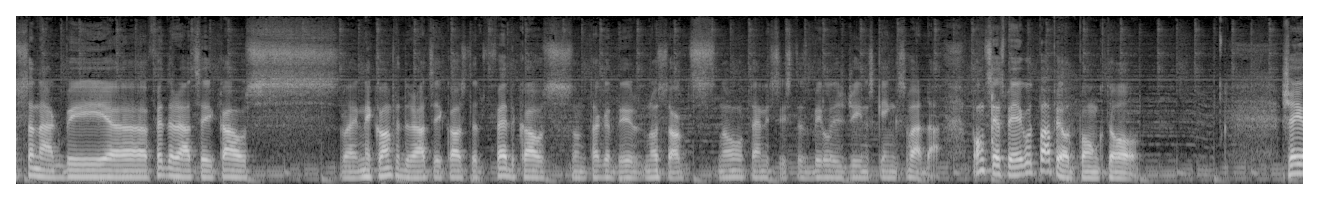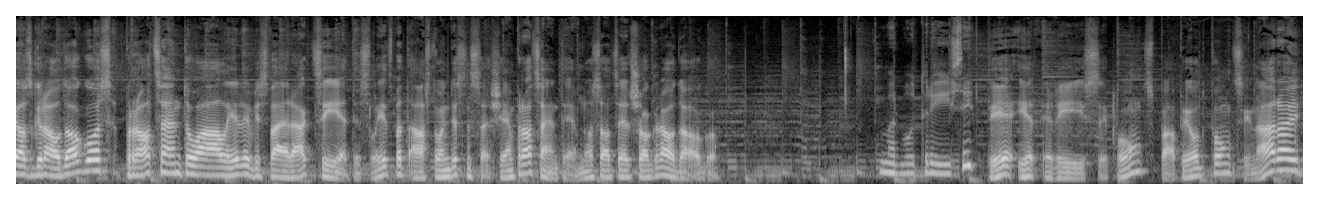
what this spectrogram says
senāk bija uh, federācija kausa. Vai ne konfederācija kausa, tad Fed kausa, un tagad ir nosaukts nu, tenisistas Billijs Džīnas Kings vārdā. Punkts, iespēja iegūt papildu punktu. Šajos graudaugos procentuāli ir visvairāk cietis, līdz pat 86%. Nosauciet šo graudaugu. Varbūt rīsi. Tie ir rīsi. Punkts, papildu punkts Inārai.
